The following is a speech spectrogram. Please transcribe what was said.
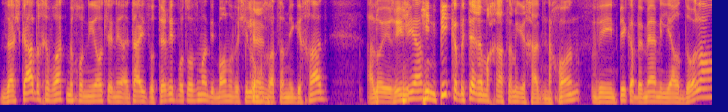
זה השקעה בחברת מכוניות שהייתה איזוטרית באותו זמן דיברנו על זה שהיא לא כן. מכרה צמיג אחד הלא היא ריוויאן. הנפיקה בטרם מכרה צמיג אחד. נכון והיא הנפיקה ב-100 מיליארד דולר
